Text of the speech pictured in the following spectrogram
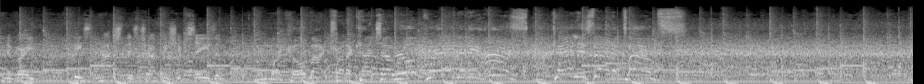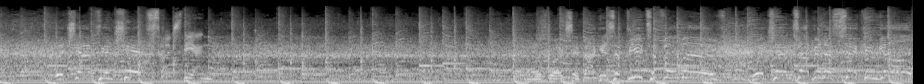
making a very decent hash of this championship season. In by Colback trying to catch out Rob Gray, and he has! Miles works it back, it's a beautiful move, which ends up in a second goal.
